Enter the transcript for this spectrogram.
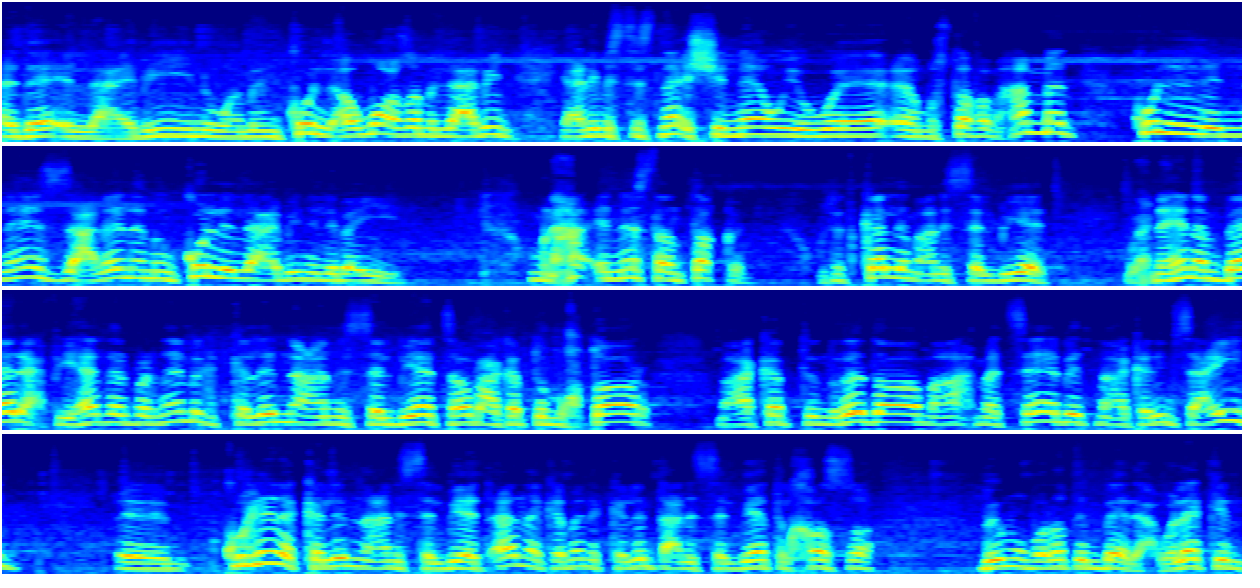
أداء اللاعبين ومن كل أو معظم اللاعبين يعني باستثناء الشناوي ومصطفى محمد كل الناس زعلانة من كل اللاعبين اللي باقيين. ومن حق الناس تنتقد وتتكلم عن السلبيات. وإحنا هنا امبارح في هذا البرنامج اتكلمنا عن السلبيات سواء مع كابتن مختار مع كابتن رضا مع أحمد ثابت مع كريم سعيد. كلنا اتكلمنا عن السلبيات. أنا كمان اتكلمت عن السلبيات الخاصة بمباراة امبارح ولكن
